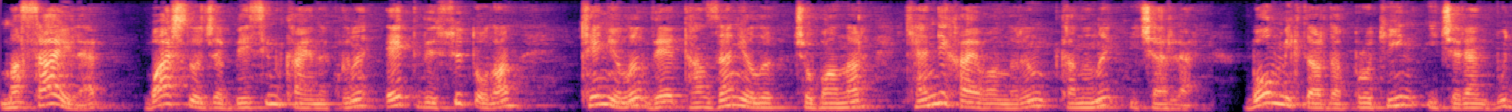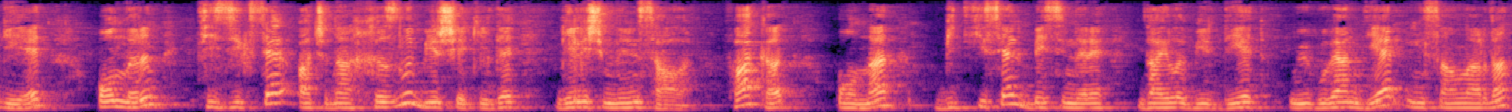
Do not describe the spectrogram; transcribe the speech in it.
Masailer başlıca besin kaynakları et ve süt olan Kenyalı ve Tanzanyalı çobanlar kendi hayvanların kanını içerler. Bol miktarda protein içeren bu diyet onların fiziksel açıdan hızlı bir şekilde gelişimlerini sağlar. Fakat onlar bitkisel besinlere dayalı bir diyet uygulayan diğer insanlardan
